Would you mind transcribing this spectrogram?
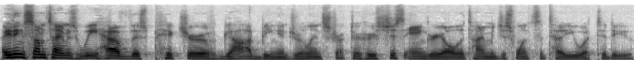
I think sometimes we have this picture of God being a drill instructor who's just angry all the time and just wants to tell you what to do.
